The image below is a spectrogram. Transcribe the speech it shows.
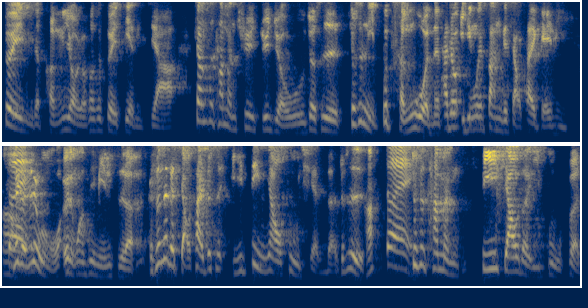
对你的朋友，有时候是对店家。像是他们去居酒屋，就是就是你不沉稳的，他就一定会上一个小菜给你。那个日文我有点忘记名字了，可是那个小菜就是一定要付钱的，就是啊，对，就是他们低消的一部分。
